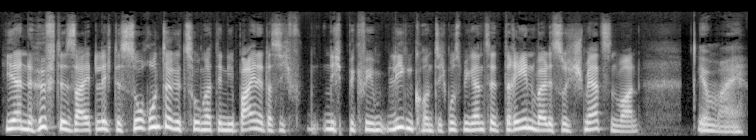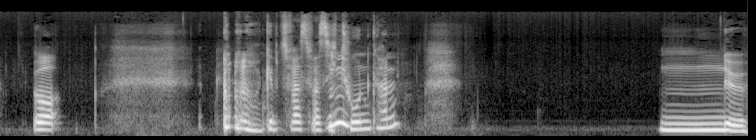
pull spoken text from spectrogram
hier an der Hüfte seitlich das so runtergezogen hat in die Beine, dass ich nicht bequem liegen konnte. Ich muss mich die ganze Zeit drehen, weil es solche Schmerzen waren. Ja, mei. Ja. Gibt's was, was ich hm. tun kann? Nö.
